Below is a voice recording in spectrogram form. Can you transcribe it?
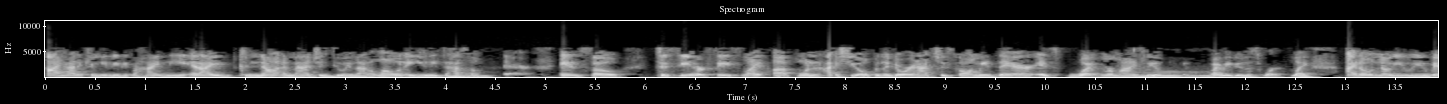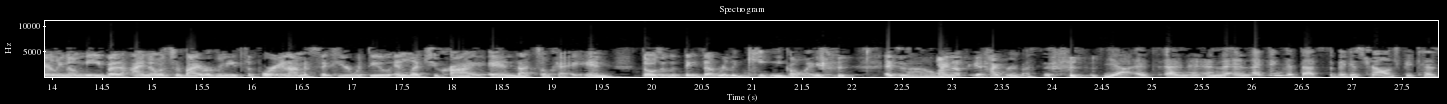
I had a community behind me and I could not imagine doing that alone and you need to have mm. someone there. And so to see her face light up when I, she opened the door and actually saw me there is what reminds mm. me of mm. why we do this work. Like, I don't know you, you barely know me, but I know a survivor who needs support and I'm gonna sit here with you and let you cry and that's okay. And those are the things that really keep me going. it's just wow. trying not to get hyper invested. yeah, it's, and, and, and I think that that's the biggest challenge because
